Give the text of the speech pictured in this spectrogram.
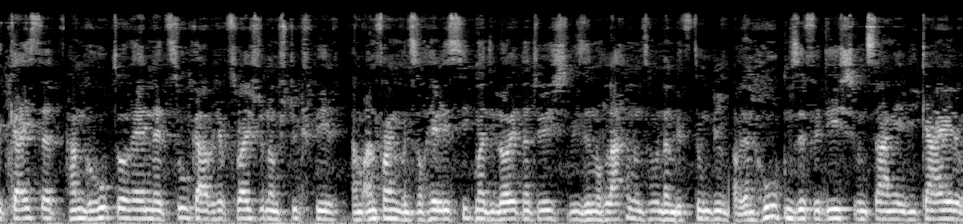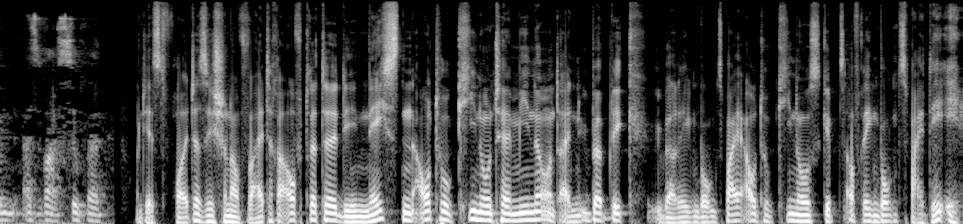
begeistert, haben gehupt ohne Ende, Zugabe. Ich habe zwei Stunden am Stück gespielt. Am Anfang, wenn es noch hell ist, sieht man die Leute natürlich, wie sie noch lachen und so, und dann wird es dunkel. Aber dann hupen sie für dich und sagen, ey, wie geil. Und es war super. Und jetzt freut er sich schon auf weitere Auftritte. Die nächsten Autokinotermine und einen Überblick über Regenbogen 2 Autokinos gibt's auf regenbogen2.de.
